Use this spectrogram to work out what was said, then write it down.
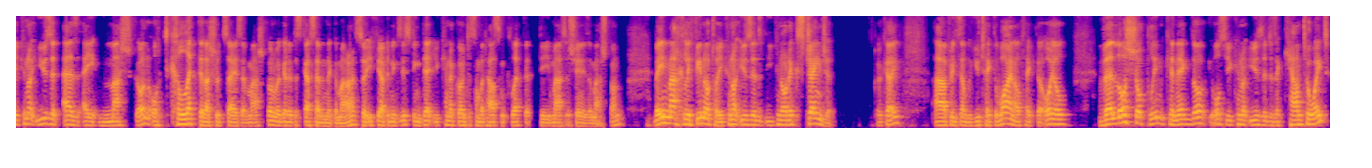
you cannot use it as a mashkon or collect it, I should say, as a mashkon. We're going to discuss that in the Gemara. So if you have an existing debt, you cannot go into someone's house and collect it. The master shen is a mashkon. You cannot use it, you cannot exchange it. Okay? Uh, for example, you take the wine, I'll take the oil. Also, you cannot use it as a counterweight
